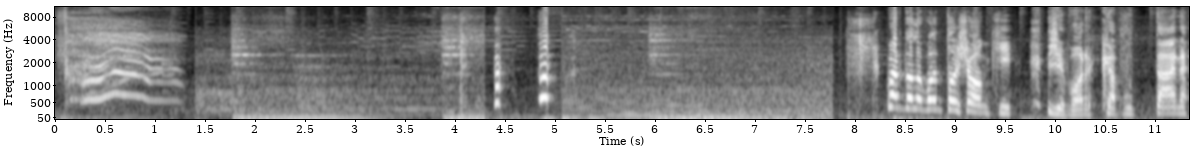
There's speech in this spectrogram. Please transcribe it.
Guardalo quanto cionchi. Dice, porca puttana.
